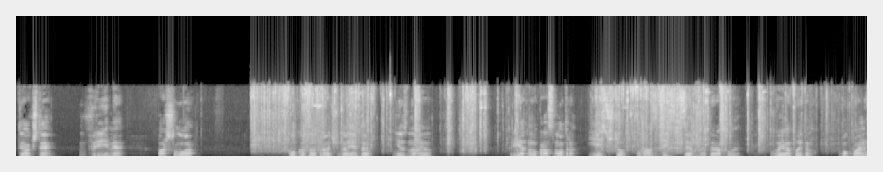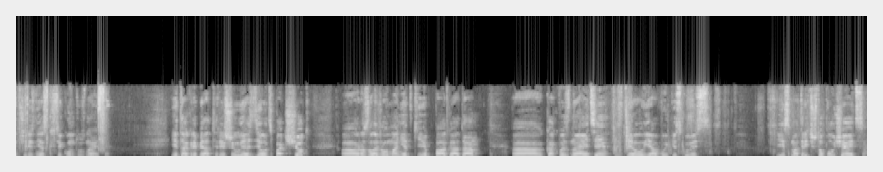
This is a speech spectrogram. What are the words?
Так что время пошло. Сколько затрачу на это, не знаю. Приятного просмотра. Есть что у нас здесь ценное, дорогое? Вы об этом буквально через несколько секунд узнаете. Итак, ребят, решил я сделать подсчет. А, разложил монетки по годам. А, как вы знаете, сделал я выписку. И смотрите, что получается.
